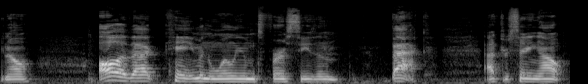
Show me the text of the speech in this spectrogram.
You know, all of that came in Williams' first season back after sitting out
